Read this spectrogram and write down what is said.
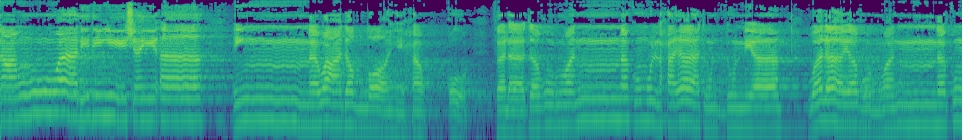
عن والده شيئا این وعد الله حق. فلا تغرنكم الحياة الدنيا ولا يغرنكم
